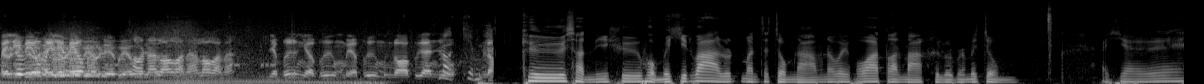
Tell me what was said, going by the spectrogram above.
ไปเรเบลไปเรเบลเลเบลเขานะรอก่อนนะรอก่อนนะอย่าพึ่งอย่าพึ่งอย่าพึ่งมึงรอเพื่อนอปลยู่ดเข็มขัด คือช็อตนี้คือผมไม่คิดว่ารถมันจะจมน้ำนะเว้ย เพราะว่าตอนมาคือรถมันไม่จม ไอ้เหี้ยเอ้ย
